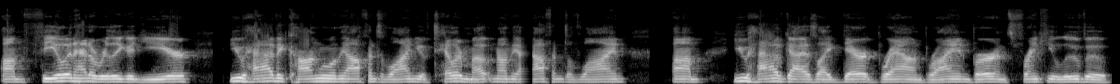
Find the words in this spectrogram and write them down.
Um, Thielen had a really good year. You have Ekwonu on the offensive line. You have Taylor Moton on the offensive line. Um, you have guys like Derrick Brown, Brian Burns, Frankie Luvu,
